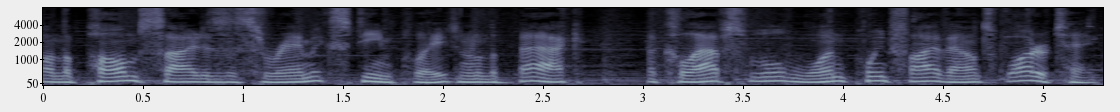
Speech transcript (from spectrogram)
On the palm side is a ceramic steam plate, and on the back, a collapsible 1.5 ounce water tank.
